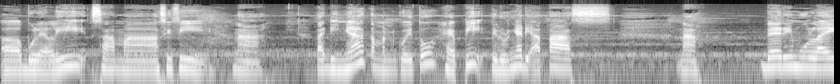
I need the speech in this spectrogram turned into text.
uh, Bu Leli sama Vivi. Nah, tadinya temenku itu happy tidurnya di atas. Nah, dari mulai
